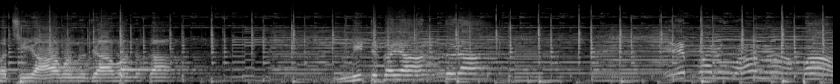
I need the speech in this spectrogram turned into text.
પછી આવન જાવન કા મિટ ગયા અંતરા એ પરવાના પાડું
